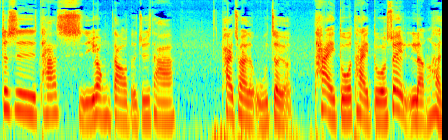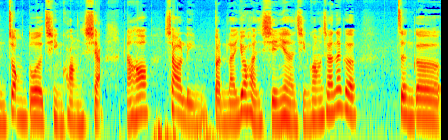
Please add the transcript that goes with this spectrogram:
就是她使用到的，就是她派出来的舞者有太多太多，所以人很众多的情况下，然后孝琳本人又很显眼的情况下，那个。整个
